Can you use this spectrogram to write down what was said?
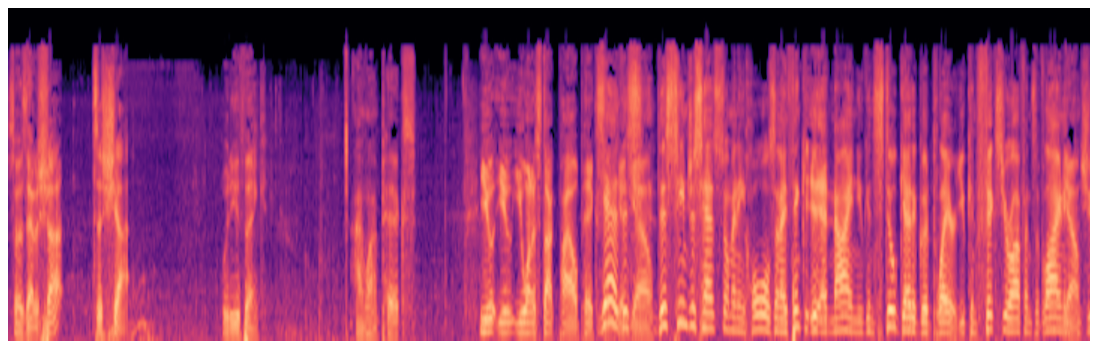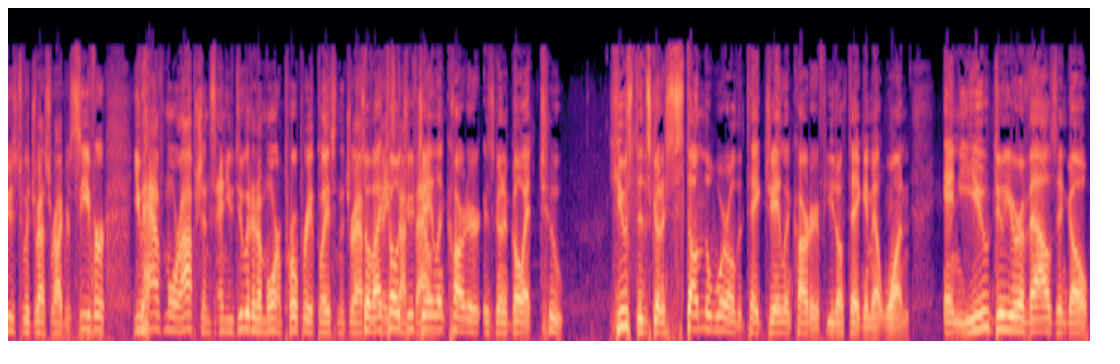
So is that a shot? It's a shot. What do you think? I want picks. You you, you want to stockpile picks? Yeah, and get, this you know- this team just has so many holes, and I think at nine you can still get a good player. You can fix your offensive line. You can choose to address wide receiver. You have more options, and you do it at a more appropriate place in the draft. So if I told you. Jalen Carter is going to go at two, Houston's going to stun the world and take Jalen Carter if you don't take him at one, and you do your evals and go,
